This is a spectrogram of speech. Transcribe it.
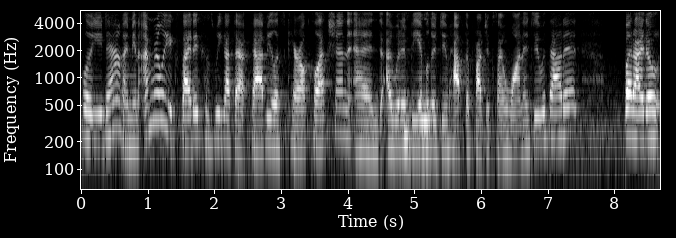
slow you down. I mean, I'm really excited because we got that fabulous Carol collection, and I wouldn't be able mm-hmm. to do half the projects I want to do without it. But I don't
